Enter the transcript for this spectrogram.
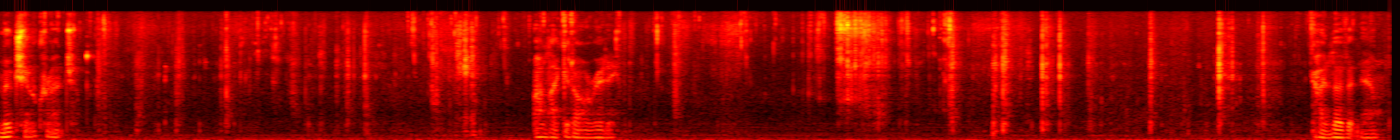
Mucho crunch. I like it already. I love it now.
